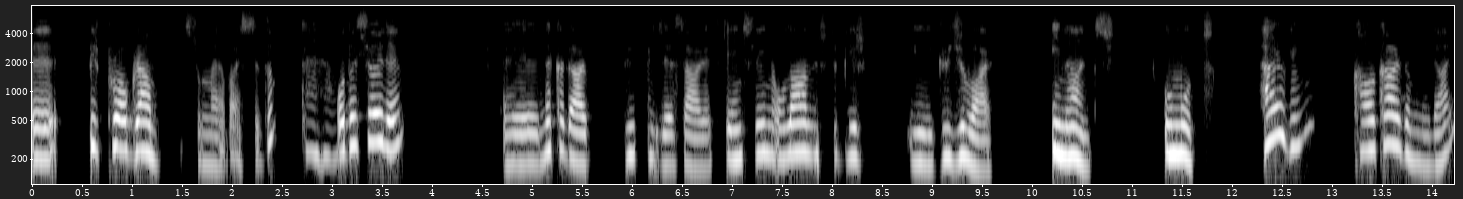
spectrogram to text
e, bir program sunmaya başladım. Hı hı. O da şöyle e, ne kadar büyük bir cesaret, gençliğin olağanüstü bir e, gücü var, inanç, umut. Her gün kalkardım Nilay,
